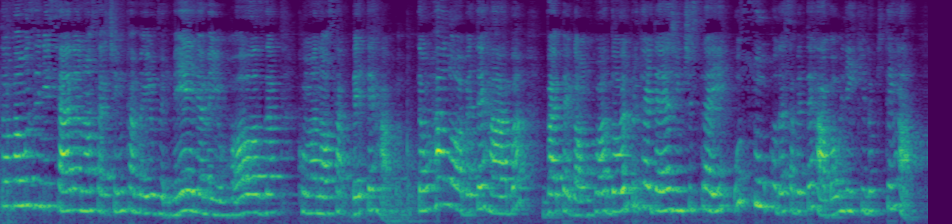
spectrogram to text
Então vamos iniciar a nossa tinta meio vermelha, meio rosa, com a nossa beterraba. Então, ralou a beterraba, vai pegar um coador, porque a ideia é a gente extrair o suco dessa beterraba, o líquido que tem lá.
